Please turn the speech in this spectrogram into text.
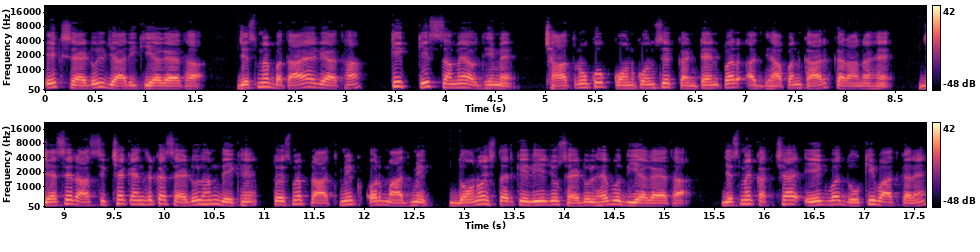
एक शेड्यूल जारी किया गया था, जिसमें बताया गया था कि किस समय अवधि में छात्रों को कौन कौन से कंटेंट पर अध्यापन कार्य कराना है। जैसे राज्य शिक्षा केंद्र का शेड्यूल हम देखें तो इसमें प्राथमिक और माध्यमिक दोनों स्तर के लिए जो शेड्यूल है वो दिया गया था। जिसमें कक्षा एक व दो की बात करें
